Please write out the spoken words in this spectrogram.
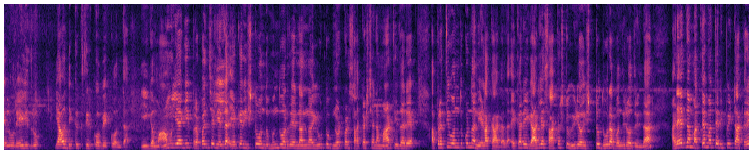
ಕೆಲವ್ರು ಹೇಳಿದರು ಯಾವ ದಿಕ್ಕಕ್ಕೆ ತಿರ್ಕೋಬೇಕು ಅಂತ. ಈಗ ಮಾಮೂಲಿಯಾಗಿ ಪ್ರಪಂಚದಲ್ಲಿ ಎಲ್ಲ, ಯಾಕೆಂದರೆ ಇಷ್ಟು ಒಂದು ಮುಂದುವರೆದ ನನ್ನ ಯೂಟ್ಯೂಬ್ ನೋಡ್ಕೊಂಡು ಸಾಕಷ್ಟು ಜನ ಮಾಡ್ತಿದ್ದಾರೆ. ಆ ಪ್ರತಿಯೊಂದಕ್ಕೂ ನಾನು ಹೇಳೋಕ್ಕಾಗಲ್ಲ. ಯಾಕಂದರೆ ಈಗಾಗಲೇ ಸಾಕಷ್ಟು ವೀಡಿಯೋ ಇಷ್ಟು ದೂರ ಬಂದಿರೋದ್ರಿಂದ ಹಳೇದನ್ನ ಮತ್ತೆ ಮತ್ತೆ ರಿಪೀಟ್ ಹಾಕಿದ್ರೆ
